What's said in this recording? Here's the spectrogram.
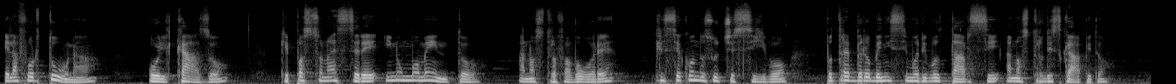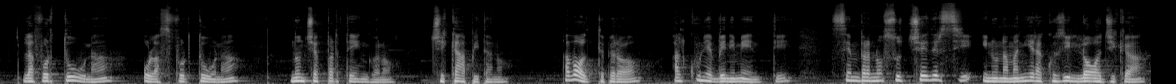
E la fortuna o il caso che possono essere in un momento a nostro favore, il secondo successivo potrebbero benissimo rivoltarsi a nostro discapito. La fortuna o la sfortuna non ci appartengono, ci capitano. A volte però alcuni avvenimenti sembrano succedersi in una maniera così logica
